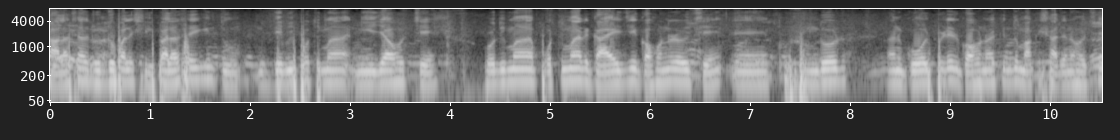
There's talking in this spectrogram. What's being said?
কালাচাঁদ রুদ্রপালের শিল্পালয় থেকে কিন্তু দেবী প্রতিমা নিয়ে যাওয়া হচ্ছে। প্রতিমা, প্রতিমার গায়ে যে গহনা রয়েছে খুব সুন্দর গোল প্লেটের গহনা কিন্তু মাকে সাজানো হয়েছে।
